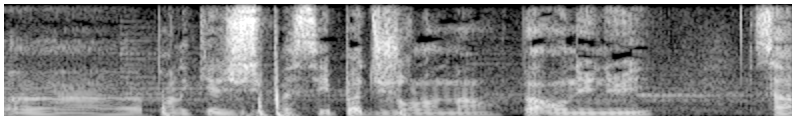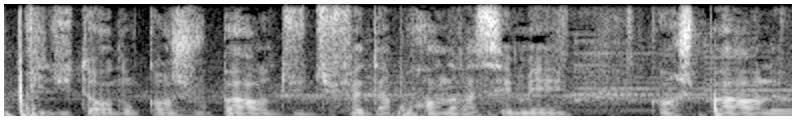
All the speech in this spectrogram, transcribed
euh, par lesquelles je suis passé, pas du jour au lendemain, pas en une nuit. Ça a pris du temps. Donc quand je vous parle du, fait d'apprendre à s'aimer, quand je parle euh,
